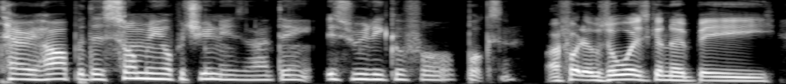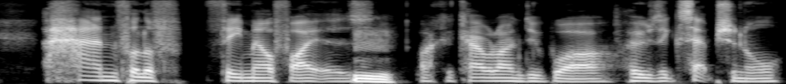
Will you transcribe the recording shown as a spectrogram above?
Terry Harper. There's so many opportunities, and I think it's really good for boxing. I thought it was always going to be a handful of female fighters, Mm. like a Caroline Dubois, who's exceptional,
